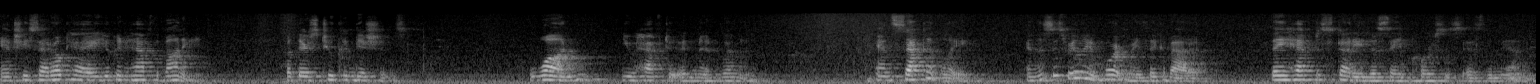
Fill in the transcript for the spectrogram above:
and she said, okay, you can have the money, but there's two conditions. One, you have to admit women. And secondly, and this is really important when you think about it, they have to study the same courses as the men.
